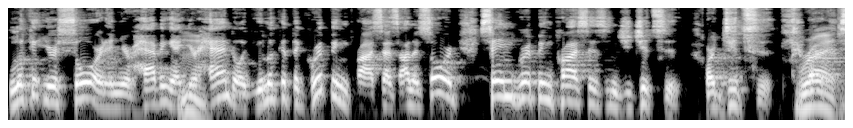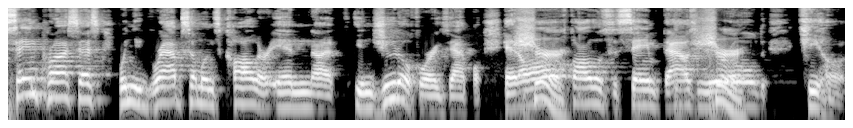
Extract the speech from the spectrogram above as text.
look at your sword and you're having at mm. your handle, you look at the gripping process on a sword, same gripping process in jiu-jitsu or jutsu. Right. Or same process when you grab someone's collar in uh, in judo, for example. It sure. all follows the same thousand sure. year old kihon.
